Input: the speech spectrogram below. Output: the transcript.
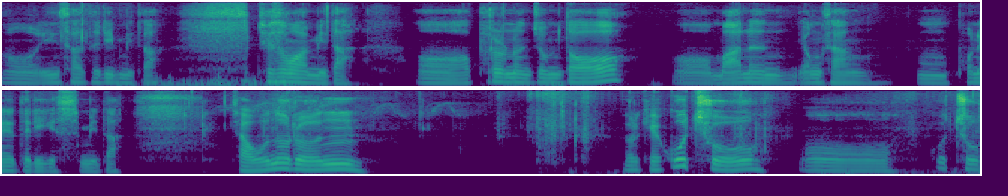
어, 인사드립니다. 죄송합니다. 어, 앞으로는 좀더 어, 많은 영상 음, 보내드리겠습니다. 자, 오늘은 이렇게 고추, 어, 고추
